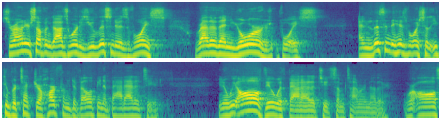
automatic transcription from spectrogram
Surround yourself in God's Word as you listen to His voice rather than your voice. And listen to His voice so that you can protect your heart from developing a bad attitude. You know, we all deal with bad attitudes sometime or another. We're all,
